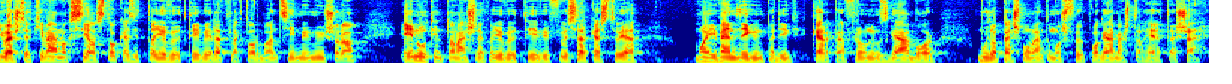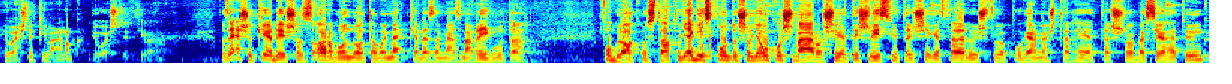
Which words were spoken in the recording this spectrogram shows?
Jó estét kívánok, sziasztok! Ez itt a Jövő TV Reflektorban című műsora. Én Ótin Tamás vagyok a Jövő TV főszerkesztője, mai vendégünk pedig Kerpel Fronius Gábor, Budapest Momentumos főpolgármester helyettese. Jó estét kívánok! Jó estét kívánok! Az első kérdés az arra gondoltam, hogy megkérdezem, ez már régóta foglalkoztat, hogy egész pontosan, hogy a okos városért és részvételiséget felelős főpolgármester helyettesről beszélhetünk.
